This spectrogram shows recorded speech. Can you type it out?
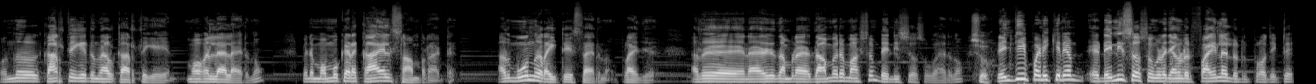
ഒന്ന് കാർത്തികേയൻ നാൾ കാർത്തികേയൻ മോഹൻലാലായിരുന്നു. പിന്നെ മമ്മൂക്കയുടെ കായൽ സാമ്പ്രാട്ട്. അത് മൂന്ന് റൈറ്റേഴ്സ് ആയിരുന്നു പ്ലാൻ ചെയ്ത് അത് നമ്മുടെ ദാമര മാഷും ഡെന്നിസ് ജോസും ആയിരുന്നു. രഞ്ജി പണിക്കരും ഡെന്നിസ് ജോസും കൂടെ ഞങ്ങളൊരു ഫൈനൽ ഒരു പ്രോജക്റ്റ്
